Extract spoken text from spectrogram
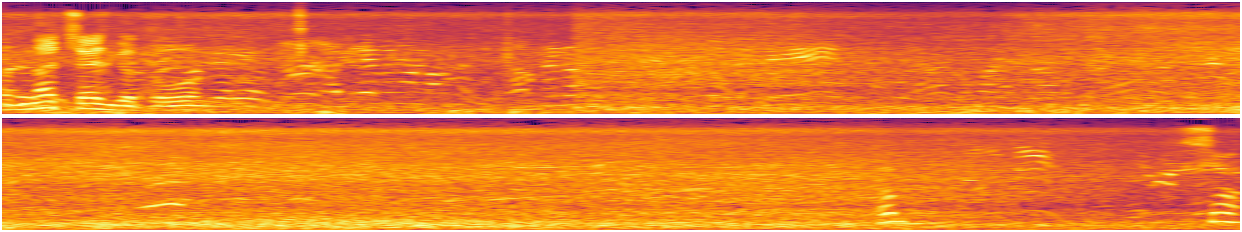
Одна часть готова. Все.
